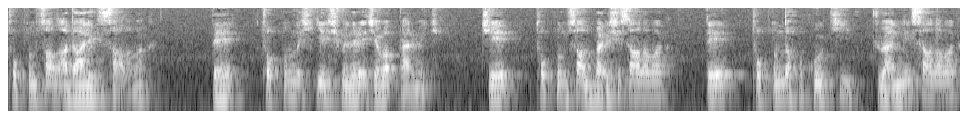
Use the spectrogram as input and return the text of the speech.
Toplumsal adaleti sağlamak. B. Toplumdaki gelişmelere cevap vermek. C. Toplumsal barışı sağlamak. D. Toplumda hukuki güvenliği sağlamak.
